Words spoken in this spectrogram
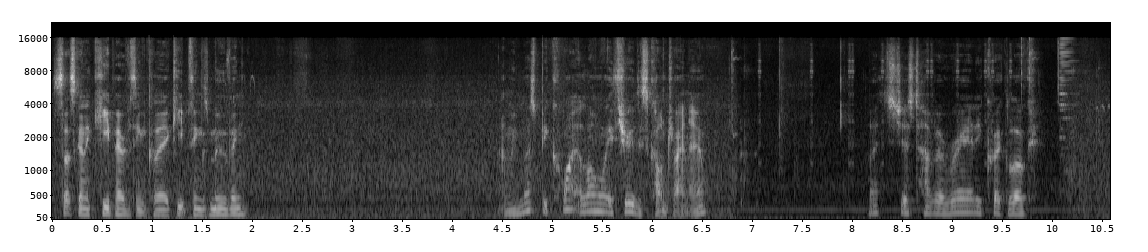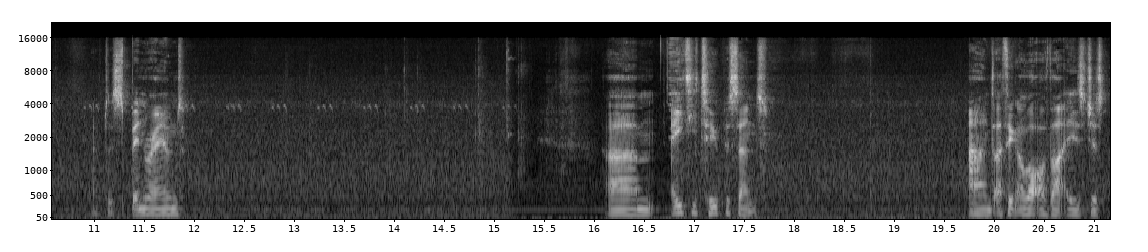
So that's going to keep everything clear, keep things moving. And we must be quite a long way through this contract now. Let's just have a really quick look. Have to spin round. Um, 82%. And I think a lot of that is just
